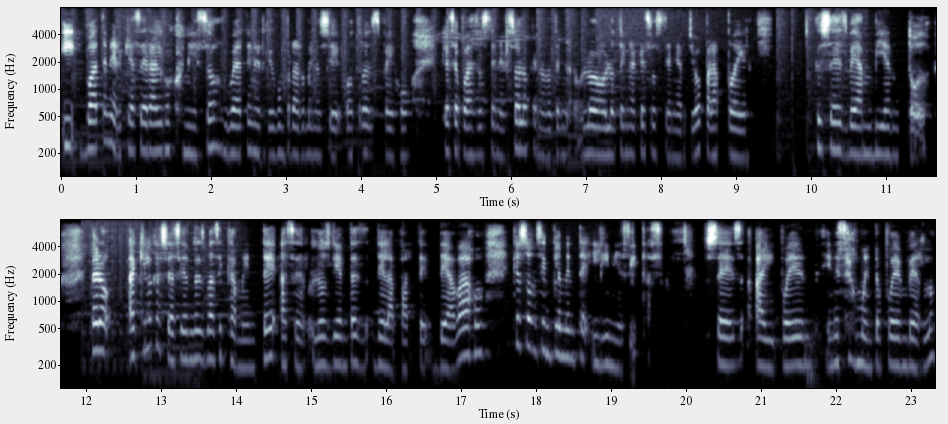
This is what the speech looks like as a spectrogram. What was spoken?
y voy a tener que hacer algo con eso voy a tener que comprarme no sé otro espejo que se pueda sostener solo que no lo tenga, lo, lo tenga que sostener yo para poder que ustedes vean bien todo. Pero aquí lo que estoy haciendo es básicamente hacer los dientes de la parte de abajo, que son simplemente lineecitas. Ustedes ahí pueden, en este momento pueden verlo,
